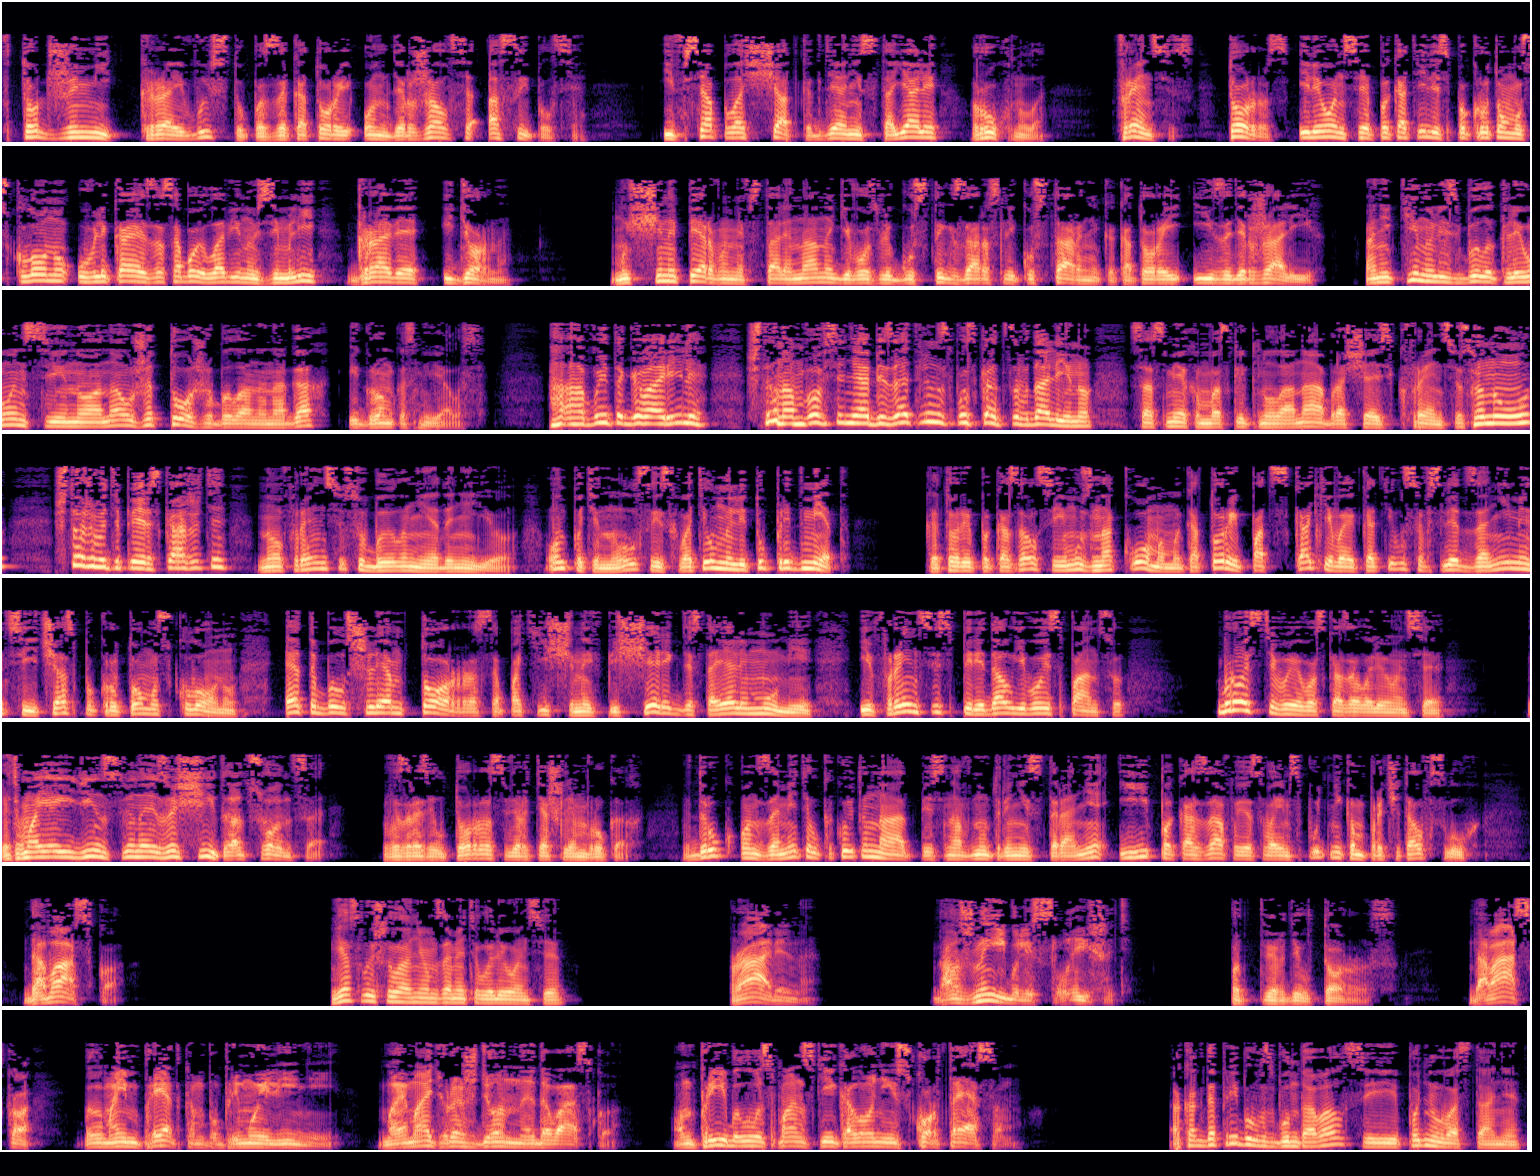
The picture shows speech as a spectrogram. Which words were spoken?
В тот же миг край выступа, за который он держался, осыпался, и вся площадка, где они стояли, рухнула. Фрэнсис, Торрес и Леонсия покатились по крутому склону, увлекая за собой лавину земли, гравия и дерна. Мужчины первыми встали на ноги возле густых зарослей кустарника, которые и задержали их. Они кинулись было к Леонсии, но она уже тоже была на ногах и громко смеялась. «А вы-то говорили, что нам вовсе не обязательно спускаться в долину!» Со смехом воскликнула она, обращаясь к Фрэнсису. «Ну, что же вы теперь скажете?» Но Фрэнсису было не до нее. Он потянулся и схватил на лету предмет, который показался ему знакомым и который, подскакивая, катился вслед за ними сейчас по крутому склону. Это был шлем Торроса, похищенный в пещере, где стояли мумии, и Фрэнсис передал его испанцу. «Бросьте вы его», — сказала Леонсия. «Это моя единственная защита от солнца», — возразил Торрос, вертя шлем в руках. Вдруг он заметил какую-то надпись на внутренней стороне и, показав ее своим спутникам, прочитал вслух. «Даваско!» «Я слышала о нем», — заметила Леонсия. «Правильно. Должны были слышать», — подтвердил Торрос. «Даваско был моим предком по прямой линии. Моя мать урожденная Даваско. Он прибыл в испанские колонии с Кортесом». «А когда прибыл, взбунтовался и поднял восстание»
